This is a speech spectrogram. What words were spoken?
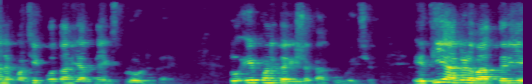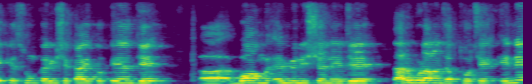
અને પછી પોતાની જાતને એક્સપ્લોડ કરે. તો એ પણ કરી શકાતું હોય છે. એથી આગળ વાત કરીએ કે શું કરી શકાય તો ત્યાં જે બોમ્બ એમ્યુનિશન એ જે દારૂગોળાનો જથ્થો છે એને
